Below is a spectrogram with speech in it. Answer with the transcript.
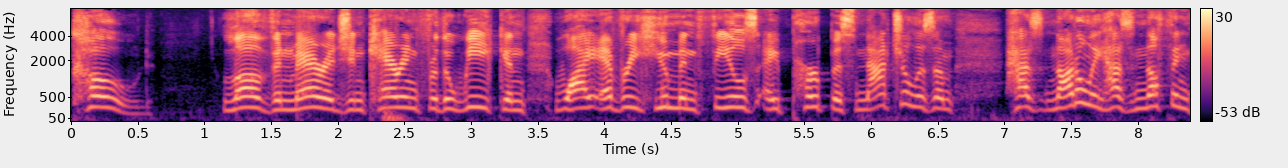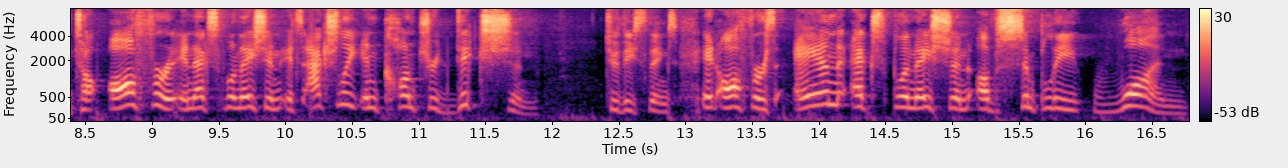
code, love and marriage and caring for the weak and why every human feels a purpose. Naturalism has not only has nothing to offer in explanation it's actually in contradiction to these things. It offers an explanation of simply one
